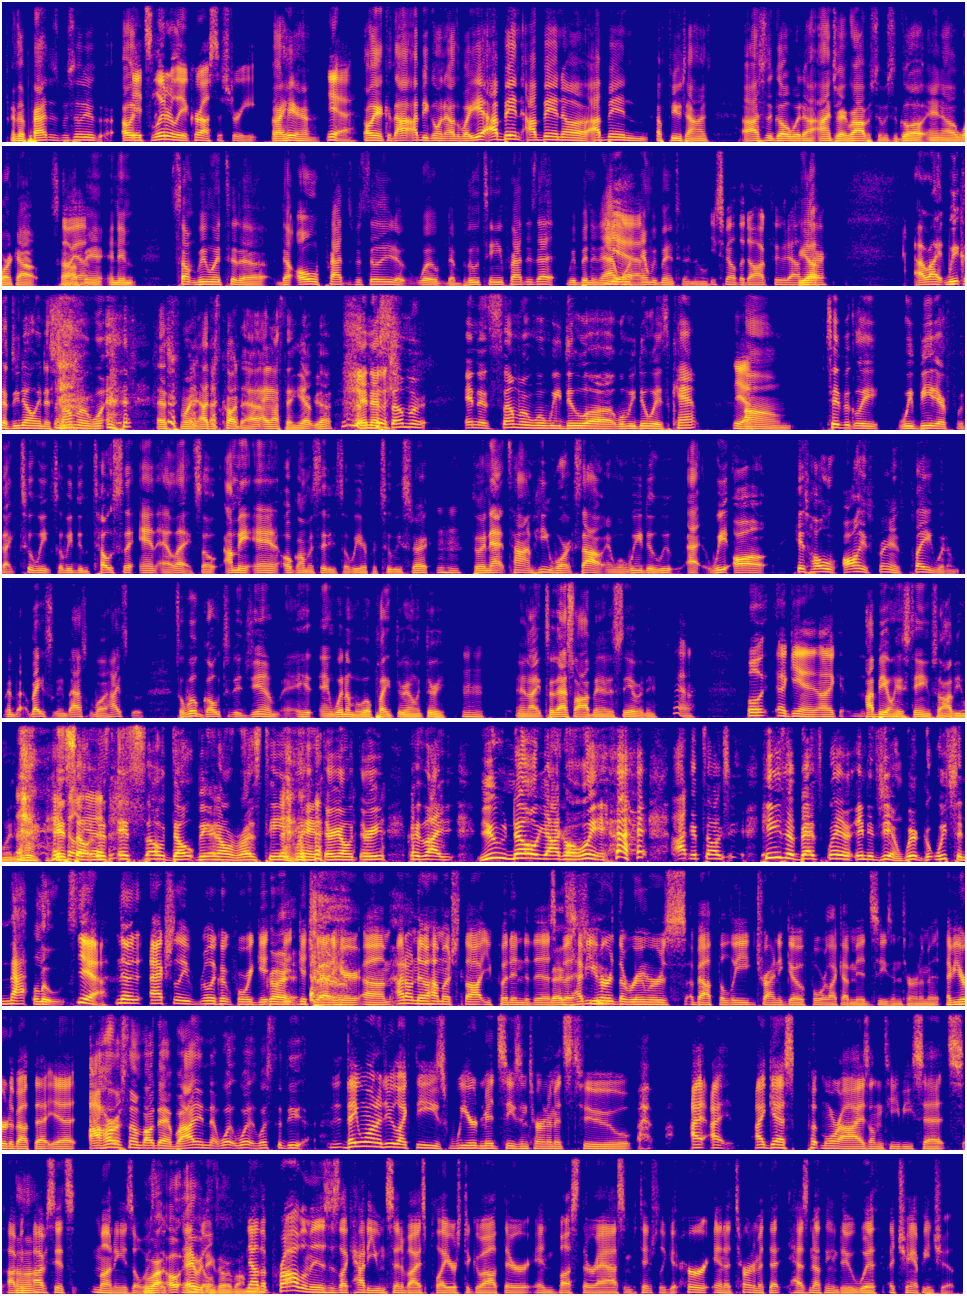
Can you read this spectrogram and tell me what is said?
The practice facility. Oh, It's literally across the street. right here, huh? Yeah. Oh yeah, because I, I be going the other way. Yeah, I've been, I've been, uh, I've been a few times. Uh, I used to go with uh, Andre Robertson. We used to go out and uh, work out. So Oh, I've yeah. been, and then some. We went to the the old practice facility the, where the blue team practice at. We've been to that Yeah. one, and we've been to the new. one. You smell the dog food out Yeah. there? I like we because you know in the summer when that's funny. I just called that and I said yep yep. In the summer, in the summer when we do uh when we do his camp, Yeah. um typically we be there for like two weeks. So we do Tulsa and LA. So I mean and Oklahoma City. So we here for two weeks straight. Mhm. During that time, he works out, and what we do, we we all his whole all his friends played with him basically in basketball in high school. So we'll go to the gym and, and with him, we'll play three on 3 Mhm. And like so, that's why I've been able to see everything. yeah. Well, again, like, I be on his team, so I'll be winning. It's so yeah. it's, it's so dope being on Russ team playing three on three because like you know y'all gonna win. I can talk. He's the best player in the gym. We're we should not lose. yeah. No, actually, really quick before we get get, get you out of here, um, I don't know how much thought you've put into this, That's but have you heard the rumors about the league trying to go for like a mid-season tournament? Have you heard about that yet? I heard something about that, but I didn't know what, what what's the deal. they want to do like these weird mid-season tournaments to I I I guess put more eyes on TV sets. I mean, Uh-huh. obviously it's money is always Right. the Oh, everything's all about Now money. the problem is is like how do you incentivize players to go out there and bust their ass and potentially get hurt in a tournament that has nothing to do with a championship?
